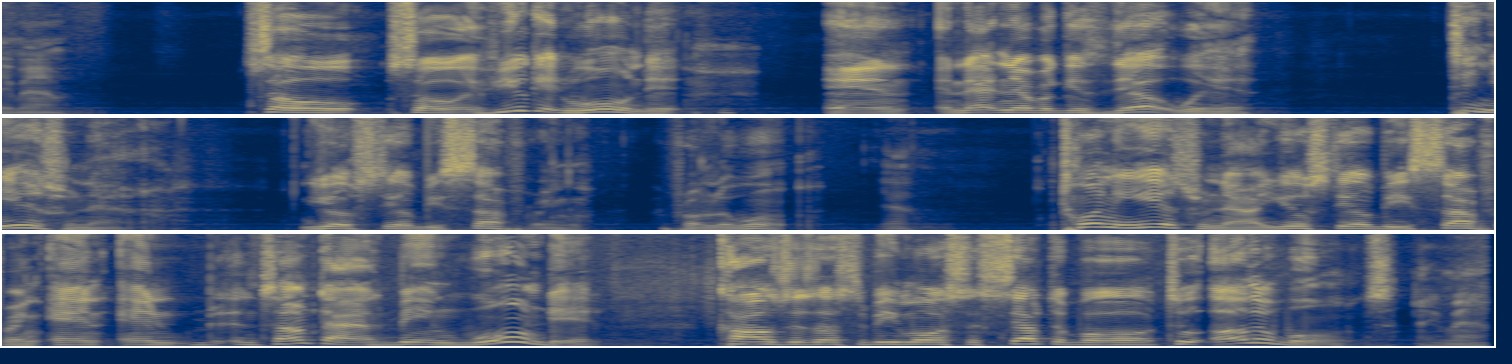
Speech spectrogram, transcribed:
Amen. So so if you get wounded and and that never gets dealt with, ten years from now, you'll still be suffering from the wound. Yeah. 20 years from now you'll still be suffering and and, and sometimes being wounded causes us to be more susceptible to other wounds Amen.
